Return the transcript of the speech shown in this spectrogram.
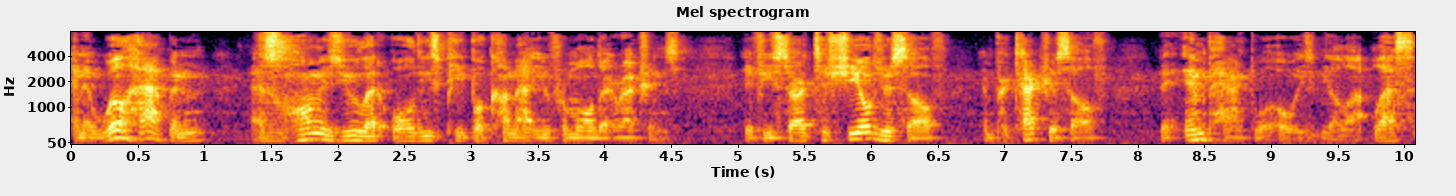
And it will happen as long as you let all these people come at you from all directions. If you start to shield yourself and protect yourself, the impact will always be a lot less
